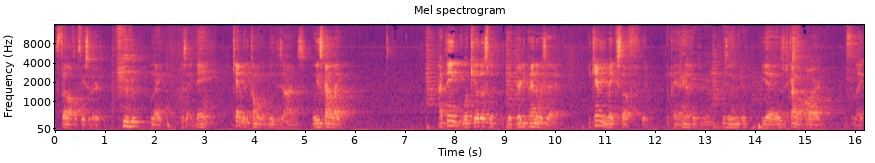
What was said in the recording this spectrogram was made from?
fell off the face of the earth. like it's like dang, can't really come up with new designs. We just kind of like. I think what killed us with, with Dirty Panda was that you can't really make stuff with the panda. It's limited. Yeah, it was kind of hard. Like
